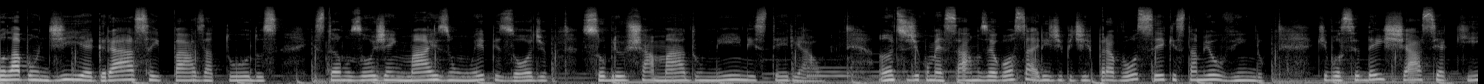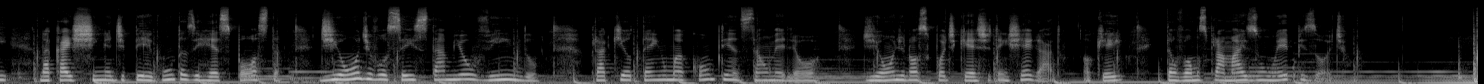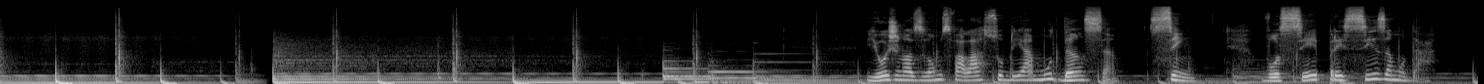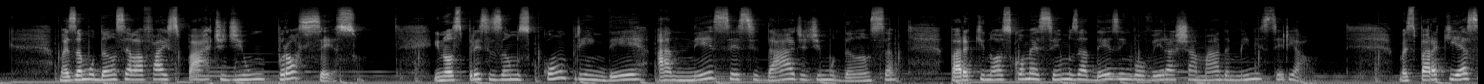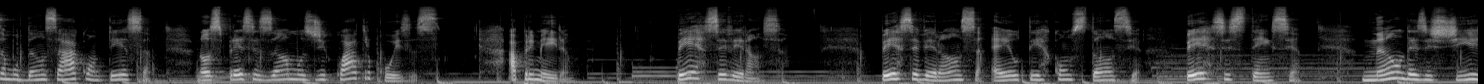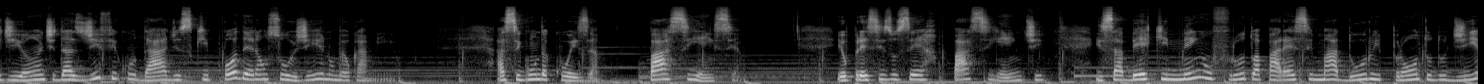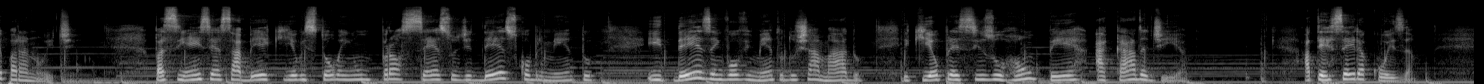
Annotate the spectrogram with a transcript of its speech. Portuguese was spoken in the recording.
Olá, bom dia, graça e paz a todos. Estamos hoje em mais um episódio sobre o chamado ministerial. Antes de começarmos, eu gostaria de pedir para você que está me ouvindo que você deixasse aqui na caixinha de perguntas e respostas de onde você está me ouvindo, para que eu tenha uma compreensão melhor de onde nosso podcast tem chegado, ok? Então vamos para mais um episódio. E hoje nós vamos falar sobre a mudança. Sim, você precisa mudar. Mas a mudança ela faz parte de um processo. E nós precisamos compreender a necessidade de mudança para que nós comecemos a desenvolver a chamada ministerial. Mas para que essa mudança aconteça, nós precisamos de quatro coisas. A primeira, perseverança. Perseverança é eu ter constância, persistência, não desistir diante das dificuldades que poderão surgir no meu caminho. A segunda coisa, paciência. Eu preciso ser paciente e saber que nenhum fruto aparece maduro e pronto do dia para a noite. Paciência é saber que eu estou em um processo de descobrimento e desenvolvimento do chamado e que eu preciso romper a cada dia. A terceira coisa,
